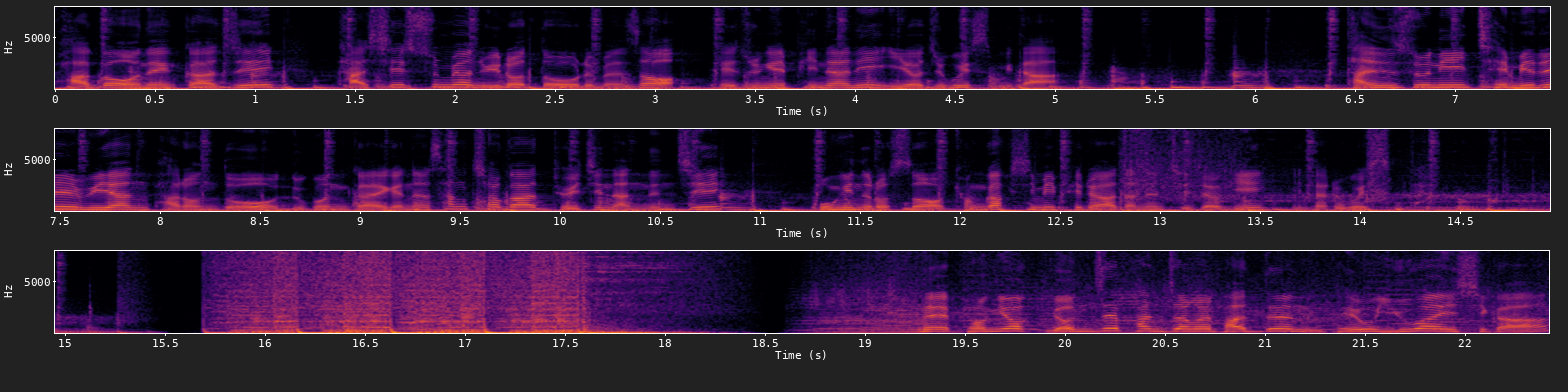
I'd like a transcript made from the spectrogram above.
과거 언행까지 다시 수면 위로 떠오르면서 대중의 비난이 이어지고 있습니다. 단순히 재미를 위한 발언도 누군가에게는 상처가 되진 않는지 공인으로서 경각심이 필요하다는 지적이 잇따르고 있습니다. 네, 병역 면제 판정을 받은 배우 유아인 씨가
